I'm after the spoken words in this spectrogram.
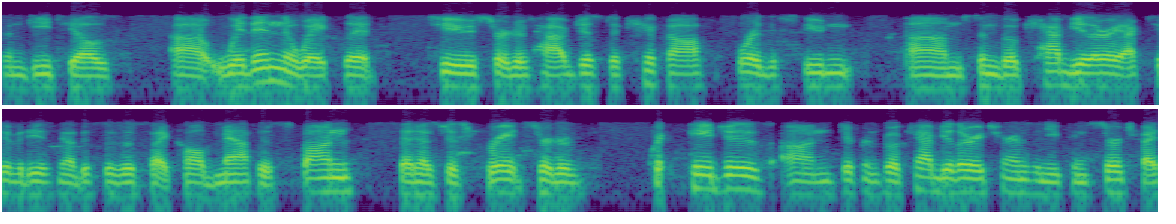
some details uh, within the Wakelet to sort of have just a kickoff for the student, um, some vocabulary activities. Now this is a site called Math is Fun that has just great sort of quick pages on different vocabulary terms and you can search by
